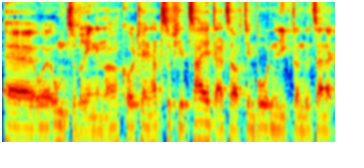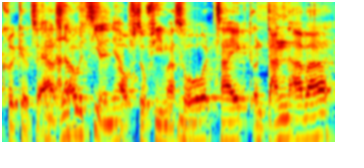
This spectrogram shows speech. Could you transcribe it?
äh, umzubringen. Ne? Coltrane hat zu viel Zeit, als er auf dem Boden liegt und mit seiner Krücke zuerst auf, zielen, ja. auf Sophie Massot mhm. zeigt und dann aber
